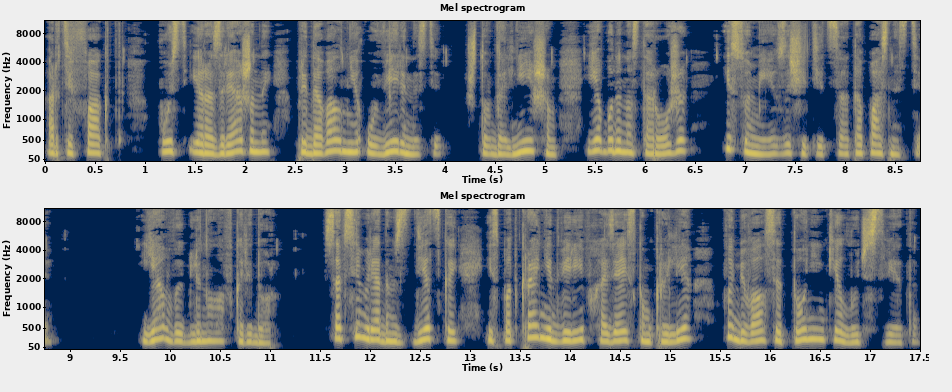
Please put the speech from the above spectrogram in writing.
Артефакт, пусть и разряженный, придавал мне уверенности, что в дальнейшем я буду настороже и сумею защититься от опасности. Я выглянула в коридор. Совсем рядом с детской, из-под крайней двери в хозяйском крыле, выбивался тоненький луч света.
